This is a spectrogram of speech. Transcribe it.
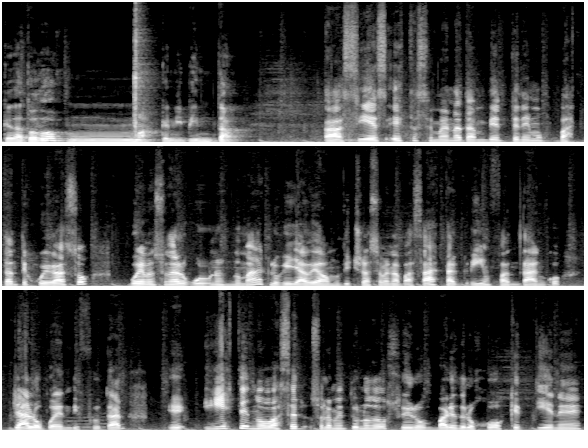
queda todo ¡mua! que ni pintado. Así es, esta semana también tenemos bastante juegazo. Voy a mencionar algunos nomás, lo que ya habíamos dicho la semana pasada, está Green Fandango, ya lo pueden disfrutar. Eh, y este no va a ser solamente uno de dos, sino varios de los juegos que tiene,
